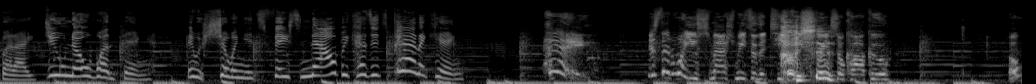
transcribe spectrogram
But I do know one thing. It was showing its face now because it's panicking. Hey! Is that why you smashed me through the TV screen, Soukaku? Oh,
